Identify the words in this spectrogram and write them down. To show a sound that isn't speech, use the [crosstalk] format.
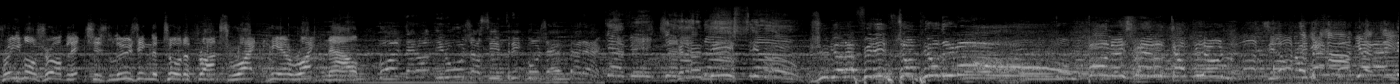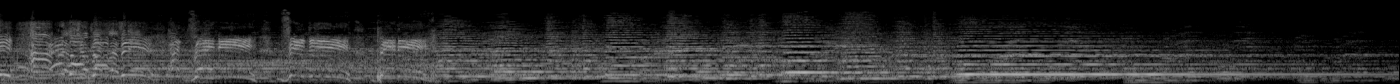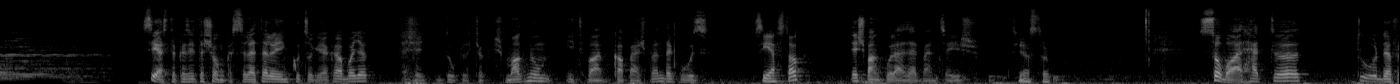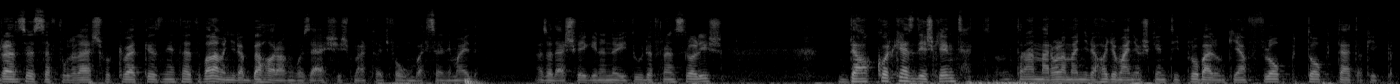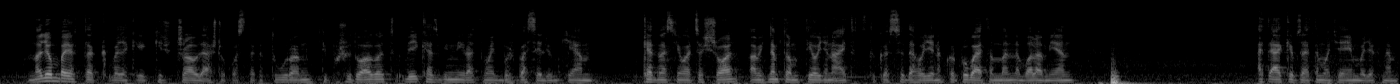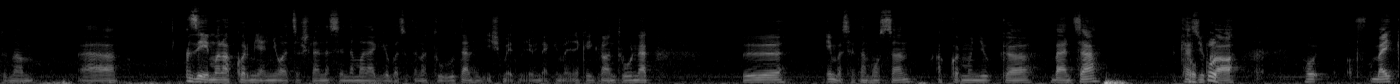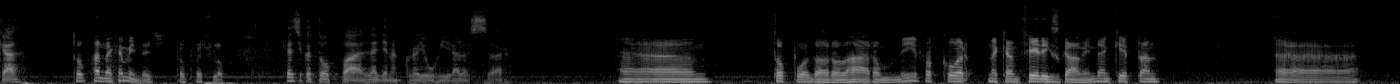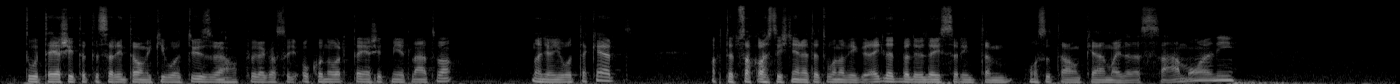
Primoz Roglic is losing the Tour de France right here, right now. Volterotti rózsaszín trikós emberek! Grandissimo! Julien Alaphilippe, champion du monde! Buon Israel champion! Roberto Giovanni Sziasztok, ez itt a Sonka Szeletelő, én Kucogi Jakab vagyok, és egy dupla csak is Magnum. Itt van Kapás Bendegúz, Sziasztok! és van Kulázer Bence is. Sziasztok. Szóval, hát Tour de France összefoglalás fog következni, tehát valamennyire beharangozás is, mert hogy fogunk beszélni majd az adás végén a női Tour de France-ről is. De akkor kezdésként, hát talán már valamennyire hagyományosként így próbálunk ilyen flop-top, tehát akik nagyon bejöttek, vagy akik kicsit csalódást okoztak a túron típusú dolgot véghez vinni, illetve majd most beszélünk ilyen kedvenc nyolcasról, amit nem tudom ti hogyan állítottatok össze, de hogy én akkor próbáltam benne valamilyen hát elképzeltem, hogyha én vagyok, nem tudom, uh, az éman, akkor milyen nyolcas lenne, szerintem a legjobb azután a túr után, hogy ismét mondjuk neki menjek egy Grand Tournak. Ő, én beszéltem hosszan, akkor mondjuk uh, Bence, kezdjük Topot? a... Hogy, melyikkel? Top, hát nekem mindegy, top vagy flop. Kezdjük a toppal, legyen akkor a jó hír először. Ehm, top oldalról három név, akkor nekem Félix Gál mindenképpen. Ehm, túl teljesítette szerintem, ami ki volt tűzve, főleg az, hogy Okonor teljesítményét látva. Nagyon jól tekert. A több szakaszt is nyerhetett volna végül egy lett belőle, és szerintem hosszú távon kell majd vele számolni.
